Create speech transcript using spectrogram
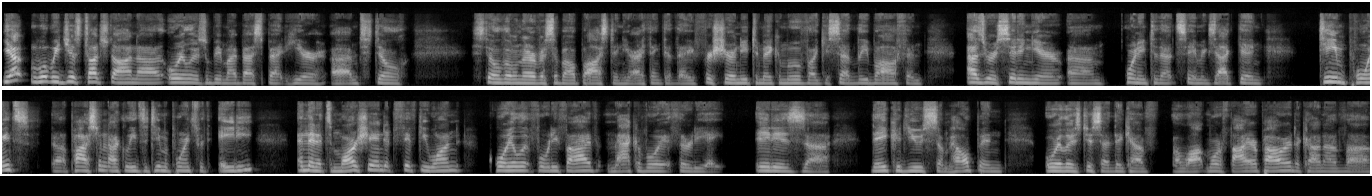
Yep. What we just touched on, uh, Oilers will be my best bet here. Uh, I'm still, still a little nervous about Boston here. I think that they for sure need to make a move, like you said, Leboff. And as we are sitting here, um, pointing to that same exact thing. Team points, uh, Pastrnak leads the team of points with 80, and then it's Marchand at 51, Coyle at 45, McAvoy at 38. It is, uh, they could use some help, and Oilers just, I think, have a lot more firepower to kind of uh,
